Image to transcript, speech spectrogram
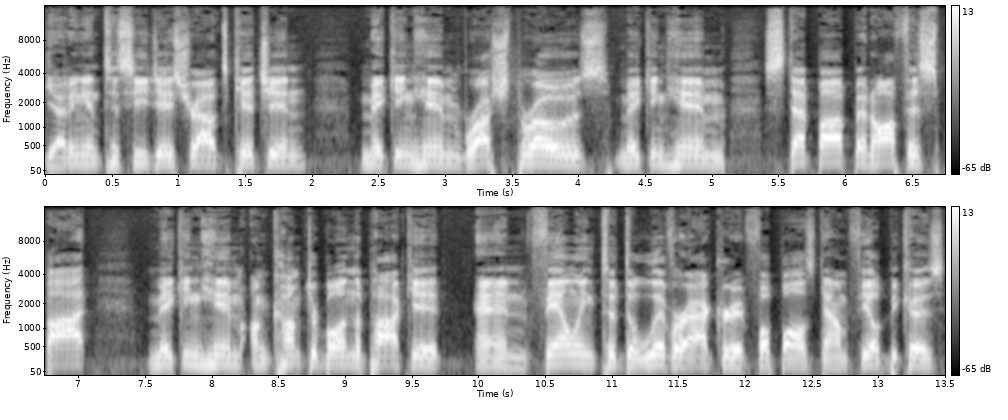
getting into CJ Stroud's kitchen, making him rush throws, making him step up and off his spot, making him uncomfortable in the pocket, and failing to deliver accurate footballs downfield because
